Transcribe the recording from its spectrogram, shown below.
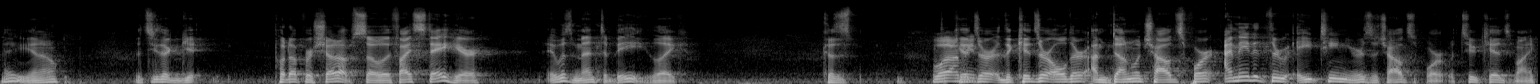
hey, you know, it's either get put up or shut up. So if I stay here, it was meant to be. Like, because Well, I kids mean, are the kids are older. I'm done with child support. I made it through 18 years of child support with two kids, Mike.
